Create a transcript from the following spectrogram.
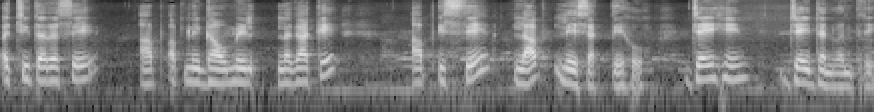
अच्छी तरह से आप अपने गाँव में लगा के आप इससे लाभ ले सकते हो। जय हिंद, जय धन्वंतरी।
